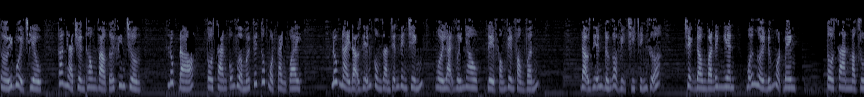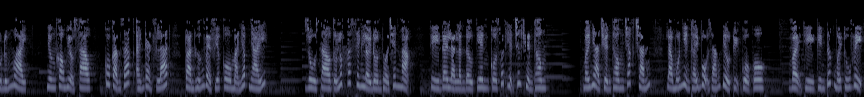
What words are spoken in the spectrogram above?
Tới buổi chiều, các nhà truyền thông vào tới phim trường. Lúc đó, Tô San cũng vừa mới kết thúc một cảnh quay. Lúc này đạo diễn cùng dàn diễn viên chính ngồi lại với nhau để phóng viên phỏng vấn. Đạo diễn đứng ở vị trí chính giữa, Trịnh Đồng và Đinh Nghiên mỗi người đứng một bên. Tô San mặc dù đứng ngoài, nhưng không hiểu sao cô cảm giác ánh đèn flash toàn hướng về phía cô mà nhấp nháy. Dù sao từ lúc phát sinh lời đồn thổi trên mạng, thì đây là lần đầu tiên cô xuất hiện trước truyền thông. Mấy nhà truyền thông chắc chắn là muốn nhìn thấy bộ dáng tiểu tụy của cô, vậy thì tin tức mới thú vị.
